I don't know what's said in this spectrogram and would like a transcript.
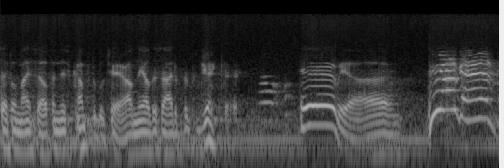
settle myself in this comfortable chair on the other side of the projector. There we are. Logan!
